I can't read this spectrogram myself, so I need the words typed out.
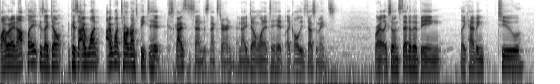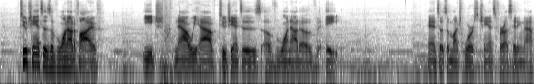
Why would I not play it? Because I don't. Because I want I want Targon's Peak to hit Skies Descend this next turn, and I don't want it to hit like all these decimates, right? Like so instead of it being like having two two chances of one out of five each, now we have two chances of one out of eight, and so it's a much worse chance for us hitting that.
